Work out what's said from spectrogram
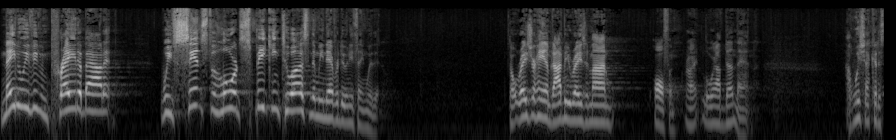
Maybe we've even prayed about it. We've sensed the Lord speaking to us, and then we never do anything with it. Don't raise your hand, but I'd be raising mine often, right? Lord, I've done that. I wish I could have,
